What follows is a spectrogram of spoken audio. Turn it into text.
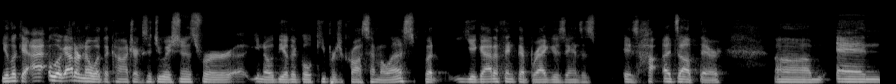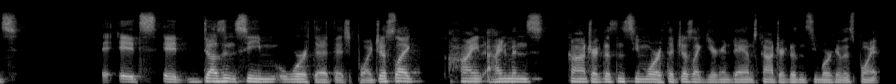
you look at look. I don't know what the contract situation is for uh, you know the other goalkeepers across MLS, but you got to think that Brad Guzan's is is it's up there, um, and it's it doesn't seem worth it at this point. Just like hein- Hyndman's contract doesn't seem worth it, just like Jurgen Damm's contract doesn't seem worth it at this point.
